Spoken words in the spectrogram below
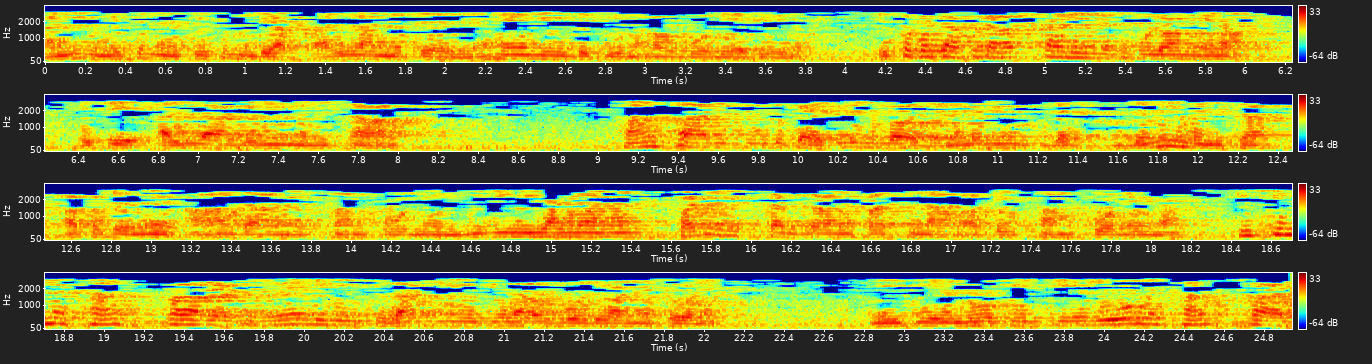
අනේ මෙතන කිසිම දෙයක් අල්ලන්නට නැහැ නේද කියන අවබෝධය ඇති වෙනවා. එතකොට අපිට අත්හරින්නට පුළුවන් වෙනවා. ඒකේ අල්ලා ගැනීම නිසා සංසාරික දුක ඇති වෙන බව දැනගැනීම දැනීම නිසා අපට මේ ආදානය සම්පූර්ණයෙන් ගිලිහි යනවා නම් පටිච්චසමුප්පාදන පස්සනාව අපේ සම්පූර්ණ වෙනවා. කිසිම සංස්කාරයක නෙවෙයි මේ ලක්ෂණය කියලා අවබෝධ වන්නට ඕනේ. මේ කියන ලෝකයේ සියලුම සංස්කාර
